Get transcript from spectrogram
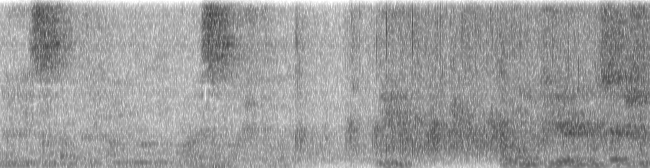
ഞാൻ ഈ സംഭവത്തിൽ കാണുന്നത് വളരെ സന്തോഷത്തോടെ. ഈ തൊണ്ണൂറ്റിയേഴിന് ശേഷം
